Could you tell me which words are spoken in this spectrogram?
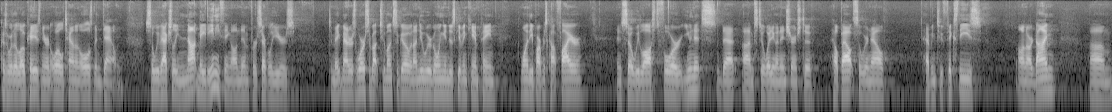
because where they're located is near an oil town and oil's been down. So we've actually not made anything on them for several years. To make matters worse, about two months ago, and I knew we were going into this giving campaign, one of the apartments caught fire. And so we lost four units that I'm still waiting on insurance to help out. So we're now having to fix these on our dime. Um,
